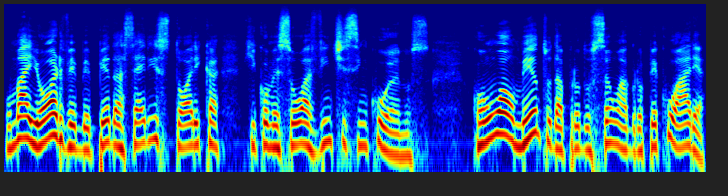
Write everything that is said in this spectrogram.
o maior VBP da série histórica que começou há 25 anos. Com o aumento da produção agropecuária,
